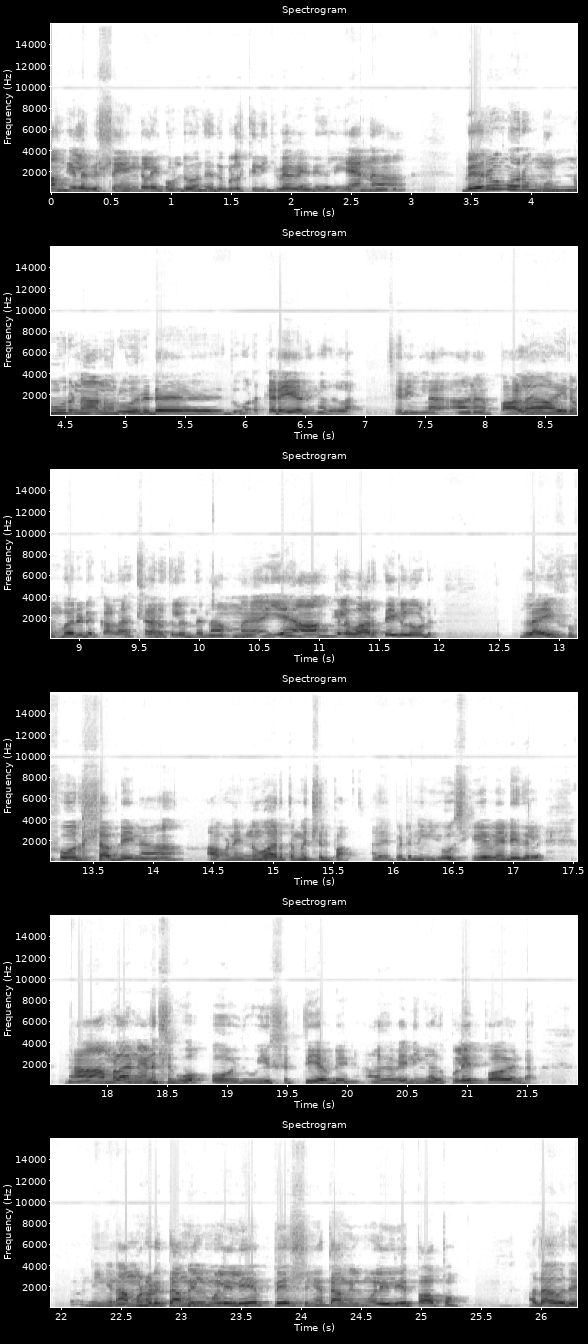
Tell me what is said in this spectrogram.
ஆங்கில விஷயங்களை கொண்டு வந்து இதுக்குள்ளே திணிக்கவே வேண்டியதில்லை. ஏன்னா வெறும் ஒரு முந்நூறு நானூறு வருட இது கூட கிடையாதுங்க அதெல்லாம். சரிங்களா? ஆனால் பல ஆயிரம் வருட கலாச்சாரத்தில் இருந்த நம்ம ஏன் ஆங்கில வார்த்தைகளோடு லைஃப் ஃபோர்ஸ் அப்படின்னா அவனை இன்னும் அர்த்தம் வச்சிருப்பான். அதை பற்றி நீங்கள் யோசிக்கவே வேண்டியதில்லை. நாமளாக நினச்சிக்குவோம் ஓ இது உயிர் சக்தி அப்படின்னு. ஆகவே நீங்கள் அதுக்குள்ளேயே போக வேண்டாம். நீங்கள் நம்மளோட தமிழ் மொழியிலேயே பேசுங்க தமிழ் மொழியிலேயே பார்ப்போம். அதாவது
